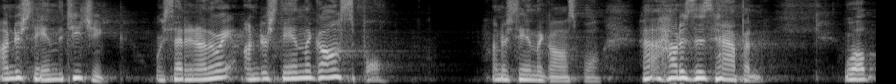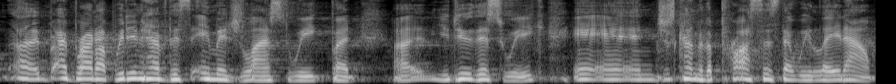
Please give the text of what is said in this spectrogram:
Understand the teaching. Or said another way, understand the gospel. Understand the gospel. How does this happen? Well, I brought up, we didn't have this image last week, but uh, you do this week, and just kind of the process that we laid out.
